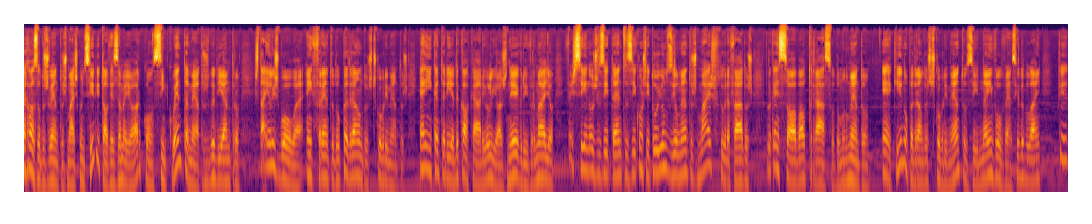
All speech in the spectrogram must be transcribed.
A Rosa dos Ventos, mais conhecida e talvez a maior, com 50 metros de diâmetro, está em Lisboa, em frente do padrão dos descobrimentos. É encantaria de calcário liós negro e vermelho, fascina os visitantes e constitui um dos elementos mais fotografados por quem sobe ao terraço do monumento. É aqui, no padrão dos descobrimentos e na envolvência de Belém, que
